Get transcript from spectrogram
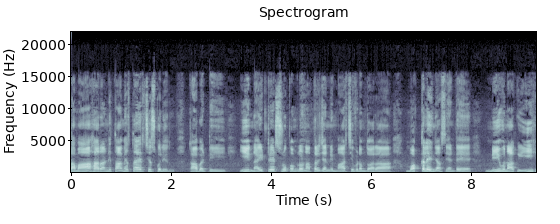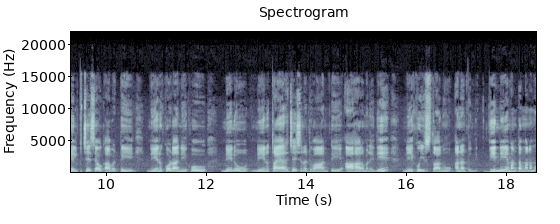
తమ ఆహారాన్ని తామే తయారు చేసుకోలేదు. కాబట్టి ఈ నైట్రేట్స్ రూపంలో నత్రజనిని మార్చి ఇవ్వడం ద్వారా మొక్కలు ఏం చేస్తాయి అంటే నీవు నాకు ఈ హెల్ప్ చేసావు కాబట్టి నేను కూడా నీకు నేను నేను తయారు చేసినటువంటి ఆహారం అనేది నీకు ఇస్తాను అని అంటుంది. దీన్ని ఏమంటాం మనము?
